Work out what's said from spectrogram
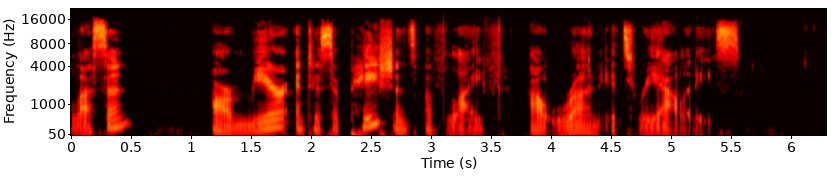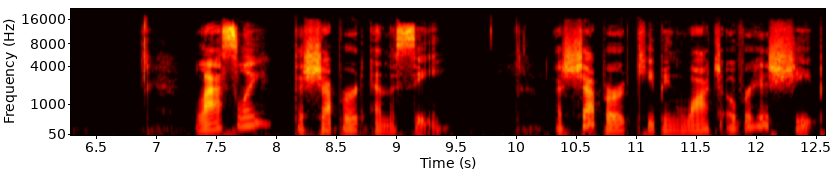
Lesson Our mere anticipations of life outrun its realities. Lastly, the shepherd and the sea. A shepherd keeping watch over his sheep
